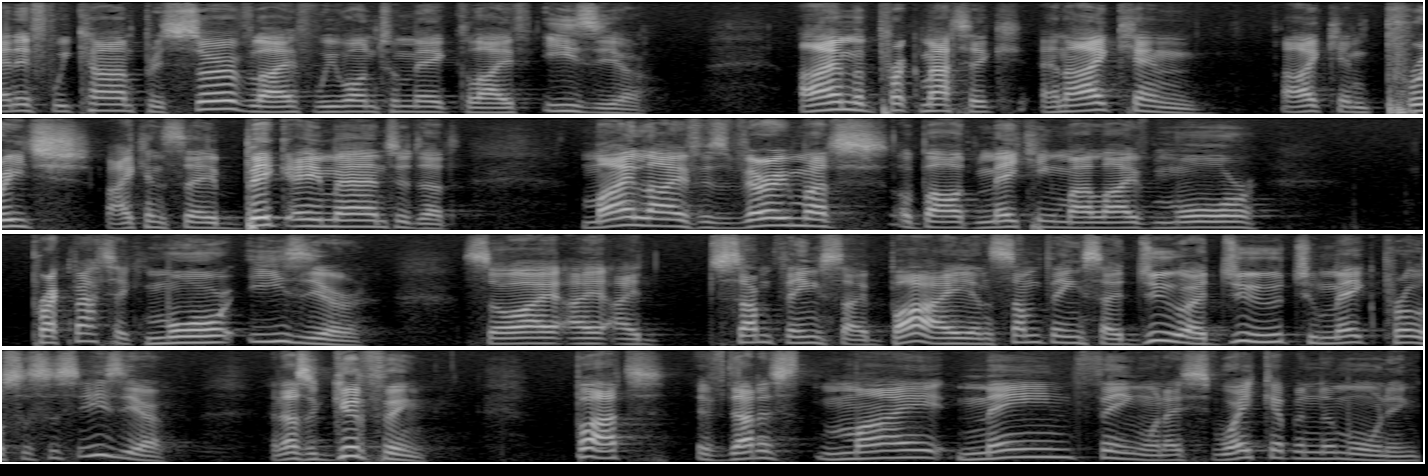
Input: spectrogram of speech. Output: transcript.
and if we can't preserve life, we want to make life easier. I'm a pragmatic, and I can I can preach, I can say big amen to that. My life is very much about making my life more pragmatic, more easier. So I, I, I some things I buy and some things I do, I do to make processes easier. And that's a good thing. But if that is my main thing when I wake up in the morning,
